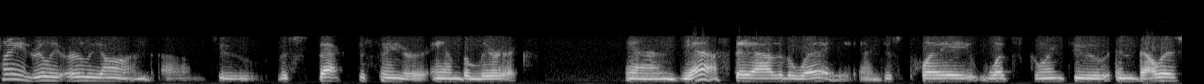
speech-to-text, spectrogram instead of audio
trained really early on um, to respect the singer and the lyrics, and yeah, stay out of the way and just play what's going to embellish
